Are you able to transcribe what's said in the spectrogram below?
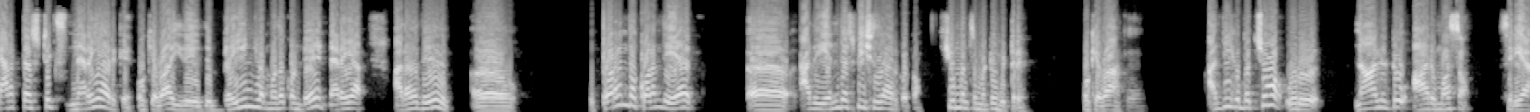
கேரக்டரிஸ்டிக்ஸ் நிறைய இருக்கு. ஓகேவா இது இது பிரெயின்ல முதற்கொண்டு நிறைய அதாவது பிறந்த குழந்தைய அது எந்த ஸ்பீஷஸா இருக்கட்டும். ஹியூமன்ஸ் மட்டும் விட்டுரு. ஓகேவா. அதிகபட்சம் ஒரு நாலு டு ஆறு மாசம். சரியா?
